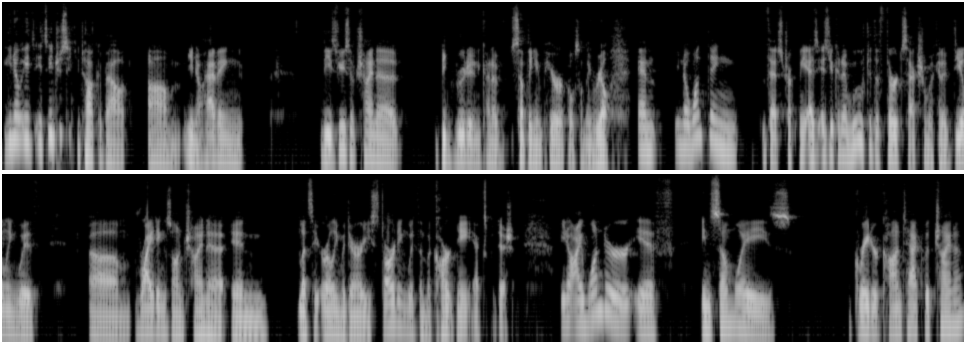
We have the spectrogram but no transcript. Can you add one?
You know, it's it's interesting you talk about um, you know having these views of China being rooted in kind of something empirical, something real. And you know, one thing that struck me as as you kind of move to the third section, with kind of dealing with um, writings on China in let's say early modernity, starting with the Macartney expedition. You know, I wonder if in some ways greater contact with China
